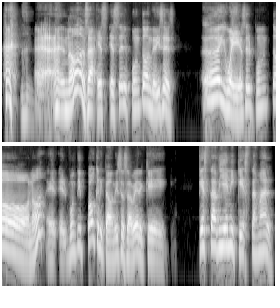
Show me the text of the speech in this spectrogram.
eh, no, o sea, es, es el punto donde dices, ay, güey, es el punto, ¿no? El, el punto hipócrita donde dices, a ver, ¿qué, qué está bien y qué está mal?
